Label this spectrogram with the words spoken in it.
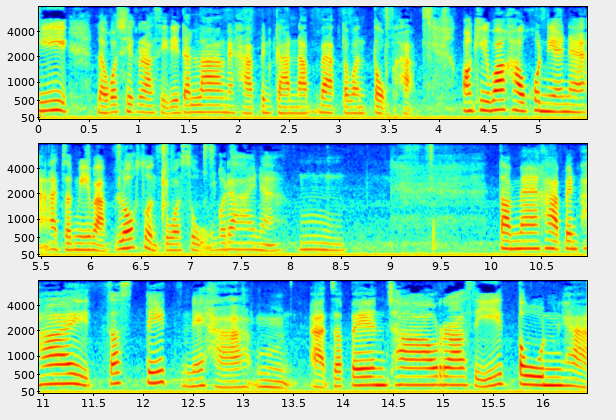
ที่แล้วก็เช็คราศีได้ด้านล่างนะคะ เป็นการนับแบบตะวันตกค่ะบางคิดว่าเขาคนนี้นะอาจจะมีแบบโลกส่วนตัวสูงก็ได้นะ อืม ต่อมาค่ะเป็นไพ่ justice นะคะอืมอาจจะเป็นชาวราศีตุลค่ะ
